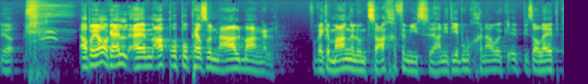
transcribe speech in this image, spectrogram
Ja. Aber ja, gell, ähm, apropos Personalmangel. Von wegen Mangel und Sachen vermissen, habe ich diese Woche auch etwas erlebt.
